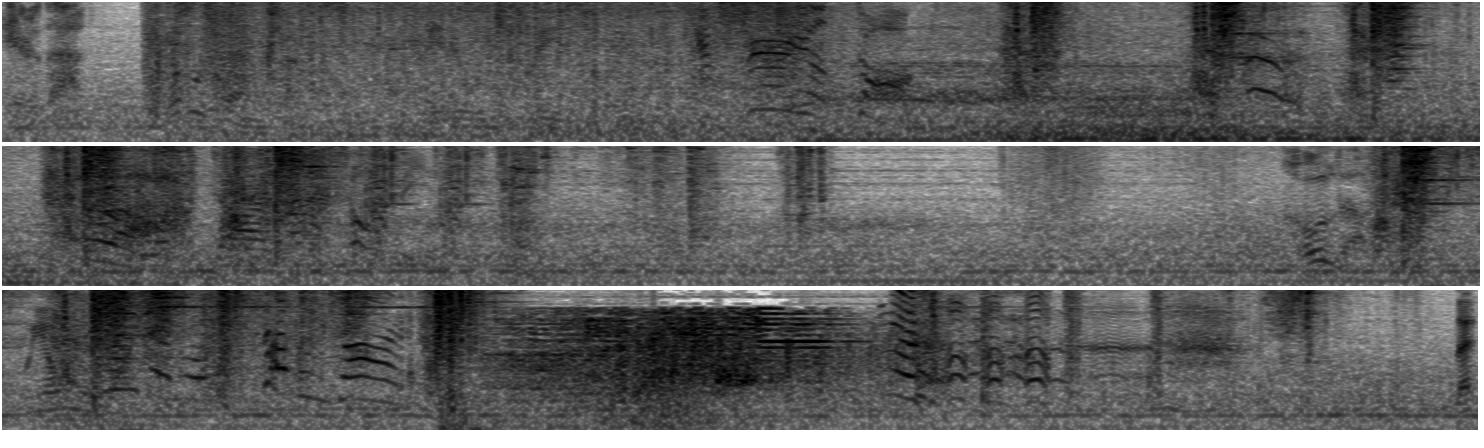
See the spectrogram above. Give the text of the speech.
Hear that? What was that? Maybe we can reason. Imperial dogs! Darn, so be it. Hold up. We only want... Stubborn god! Let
